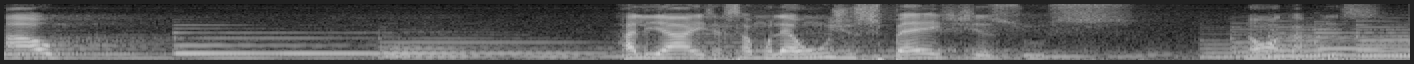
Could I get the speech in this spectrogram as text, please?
algo. Aliás, essa mulher unge os pés de Jesus, não a cabeça.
